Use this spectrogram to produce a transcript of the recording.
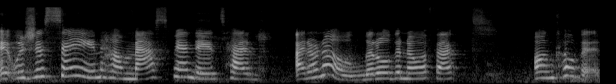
it was just saying how mask mandates had, I don't know, little to no effect on COVID.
